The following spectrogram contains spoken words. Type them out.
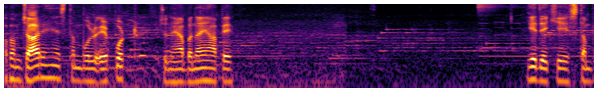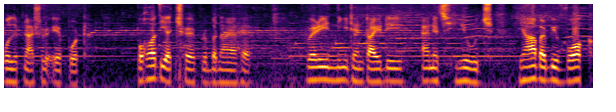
अब हम जा रहे हैं इस्तंबुल एयरपोर्ट जो नया बना है यहाँ पे। ये देखिए इस्तंबुल इंटरनेशनल एयरपोर्ट बहुत ही अच्छा एयरपोर्ट बनाया है। Very neat and tidy and it's huge यहाँ पर भी वॉक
